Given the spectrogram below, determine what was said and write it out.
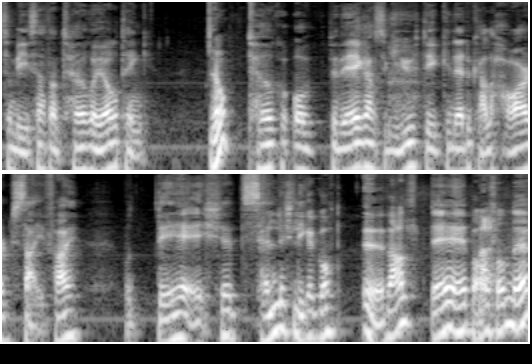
som viser at han tør å gjøre ting. Ja. Tør å bevege seg ut i det du kaller hard sci-fi. Og det er ikke, selger ikke like godt overalt. Det er bare sånn det.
